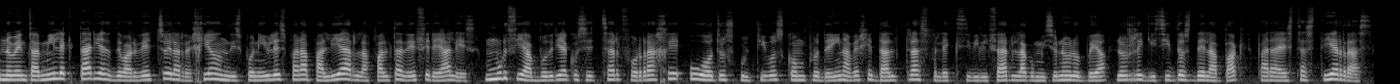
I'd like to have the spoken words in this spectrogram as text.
90.000 hectáreas de barbecho de la región disponibles para paliar la falta de cereales. Murcia podría cosechar forraje u otros cultivos con proteína vegetal tras flexibilizar la Comisión Europea los requisitos de la PAC para estas tierras.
